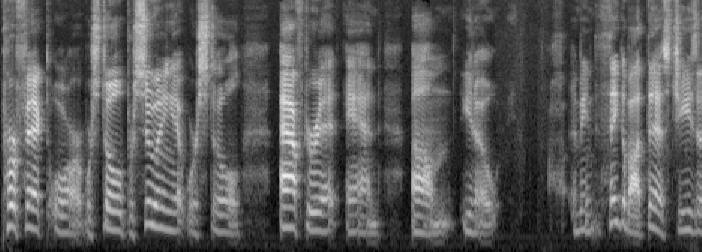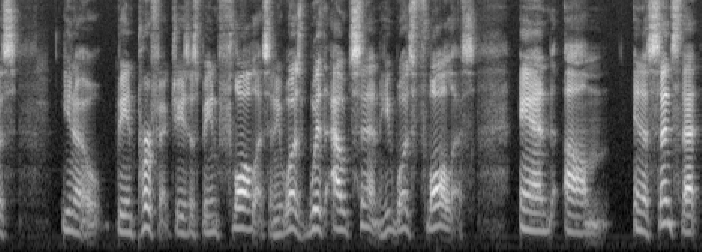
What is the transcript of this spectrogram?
perfect or we're still pursuing it, we're still after it. And, um, you know, I mean, think about this Jesus, you know, being perfect, Jesus being flawless, and he was without sin, he was flawless. And um, in a sense that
